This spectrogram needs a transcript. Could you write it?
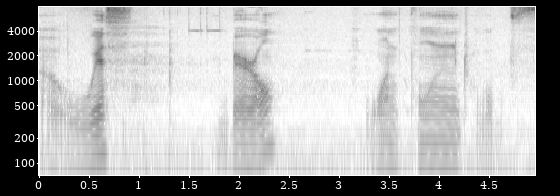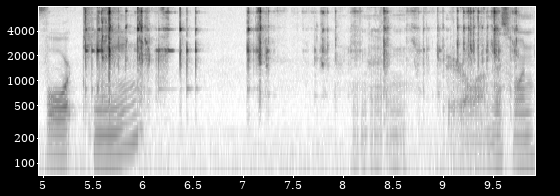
So with barrel, 1.14 and then barrel on this one.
